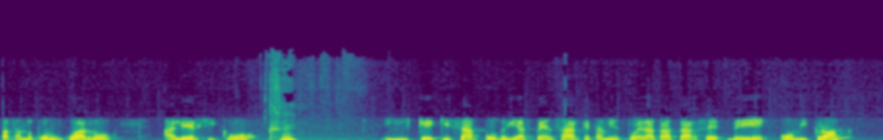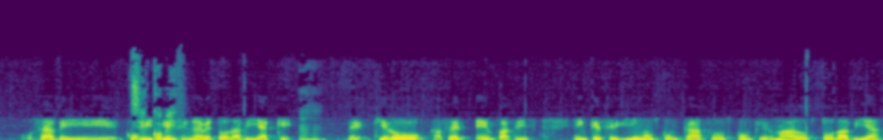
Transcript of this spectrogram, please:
pasando por un cuadro alérgico y que quizá podrías pensar que también pueda tratarse de Omicron, o sea, de COVID-19 todavía, que quiero hacer énfasis en que seguimos con casos confirmados todavía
